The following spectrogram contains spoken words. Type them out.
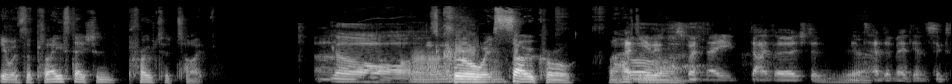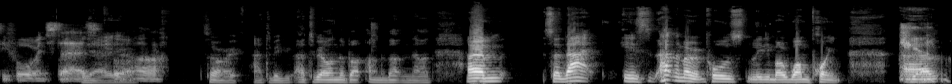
It was the PlayStation prototype. Uh, Oh, It's cruel. It's so cruel. I had to. knew it was when they diverged and Yeah. Nintendo made the N64 instead. Yeah, but, yeah. oh, Sorry, I had to be had to be on the bu- on the button now. Um, so that is at the moment Paul's leading by one point. Um,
